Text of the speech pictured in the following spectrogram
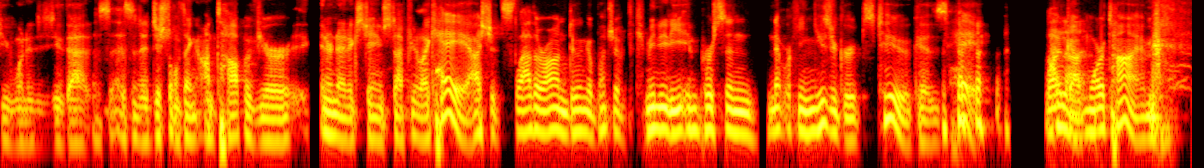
you wanted to do that as, as an additional thing on top of your internet exchange stuff. You're like, hey, I should slather on doing a bunch of community in-person networking user groups too, because hey. Why I've not? got more time.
